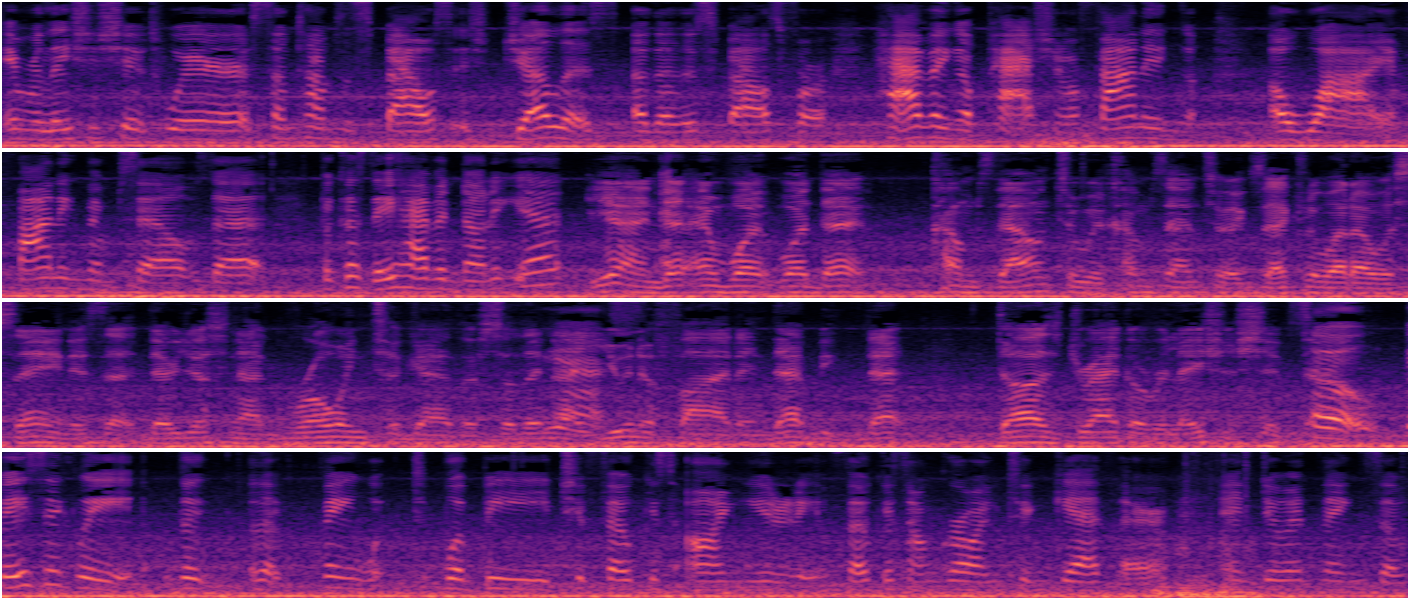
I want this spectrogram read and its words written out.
in relationships where sometimes a spouse is jealous of the other spouse for having a passion or finding a why and finding themselves that because they haven't done it yet Yeah, and that, and what what that comes down to, it comes down to exactly what I was saying is that they're just not growing together, so they're not Yes. unified, and that be, that does drag a relationship down. So basically, the the thing would, would be to focus on unity and focus on growing together and doing things of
